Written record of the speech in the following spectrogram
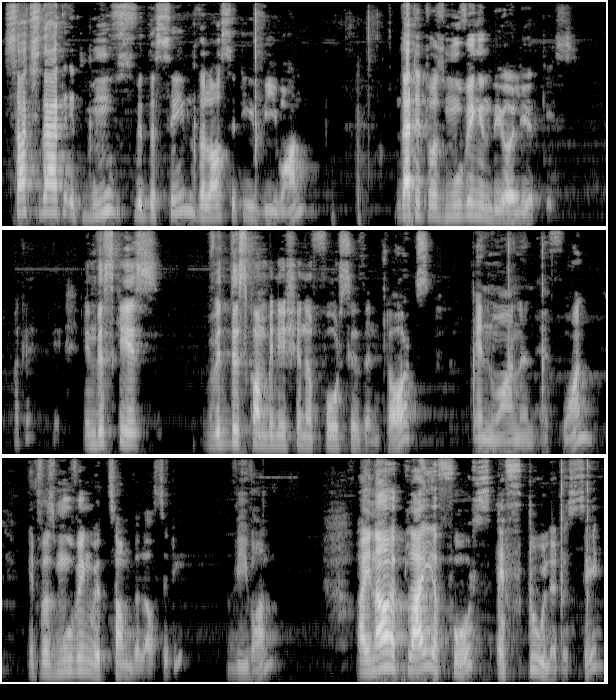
such that it moves with the same velocity v 1 that it was moving in the earlier case. In this case with this combination of forces and torques N 1 and F 1, it was moving with some velocity V 1. I now apply a force F 2 let us say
